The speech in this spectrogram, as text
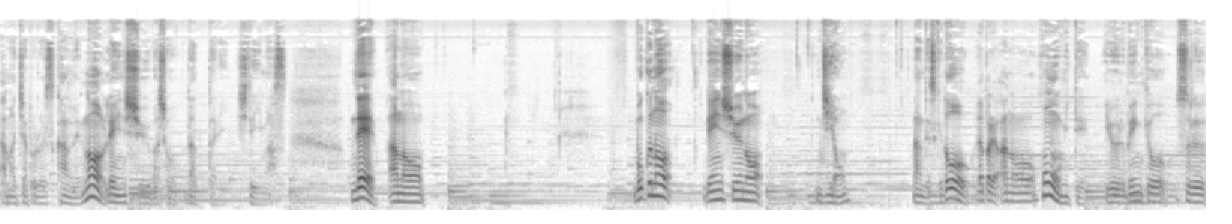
アマチュアプロレス関連の練習場所だったりしています。であの僕の練習の持論なんですけどやっぱりあの本を見ていろいろ勉強する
